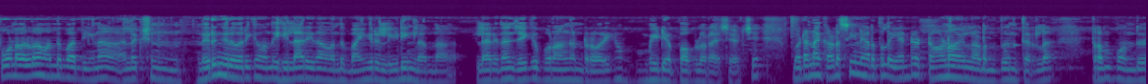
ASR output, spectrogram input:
போன தடவை வந்து பார்த்தீங்கன்னா எலெக்ஷன் நெருங்குற வரைக்கும் வந்து ஹிலாரி தான் வந்து பயங்கர லீடிங்கில் இருந்தாங்க. ஹிலாரி தான் ஜெயிக்க போகிறாங்கன்ற வரைக்கும் மீடியா பாப்புலர் ஆகிடுச்சு பட் ஆனால் கடைசி நேரத்தில் என்ன டர்ன் ஆயில் நடந்ததுன்னு தெரில ட்ரம்ப் வந்து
